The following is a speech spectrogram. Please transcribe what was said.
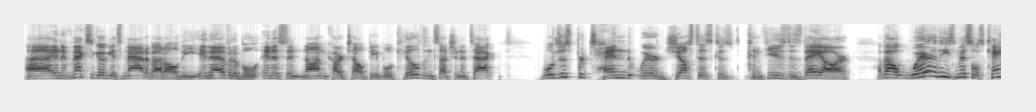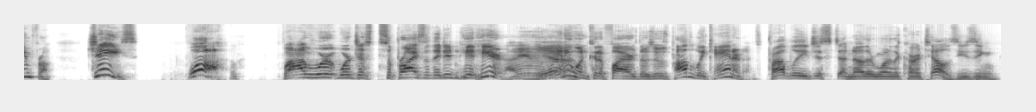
Uh, and if Mexico gets mad about all the inevitable innocent non cartel people killed in such an attack, we'll just pretend we're just as cons- confused as they are about where these missiles came from. Jeez! Wow! Well, we're, we're just surprised that they didn't hit here. I mean, Yeah. anyone could have fired those. It was probably Canada. Probably just another one of the cartels using,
